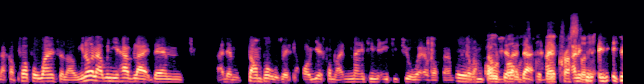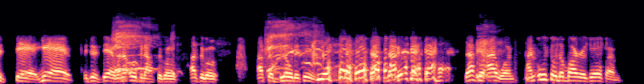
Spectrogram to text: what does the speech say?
like a proper wine cellar. You know, like when you have like them, like them dumb bottles where it's like, oh yeah, it's from like 1982 or whatever, fam. Yeah. Dumb Old shit like bottles that. with bare And- crust and on it's, it. just, it's just there, yeah, it's just there. When I open, I have to go, I have to go, I have to blow the thing. That's, that's, that's what I want, and also the bar as well, fam.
